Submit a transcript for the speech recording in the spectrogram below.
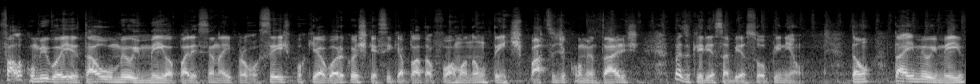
Fala comigo aí, tá o meu e-mail aparecendo aí para vocês, porque agora que eu esqueci que a plataforma não tem espaço de comentários, mas eu queria saber a sua opinião. Então, tá aí meu e-mail,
